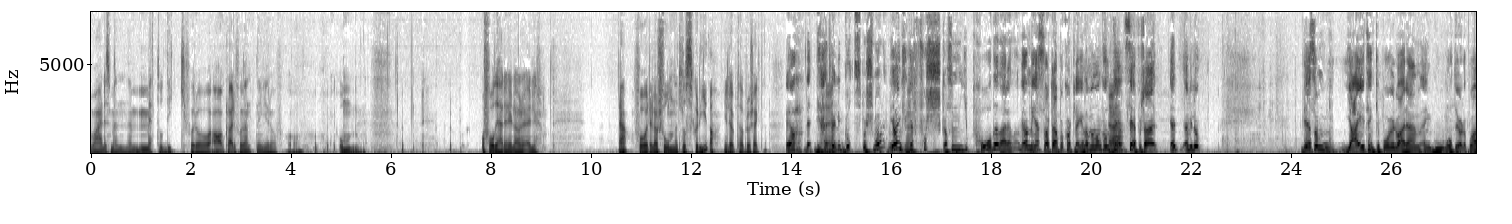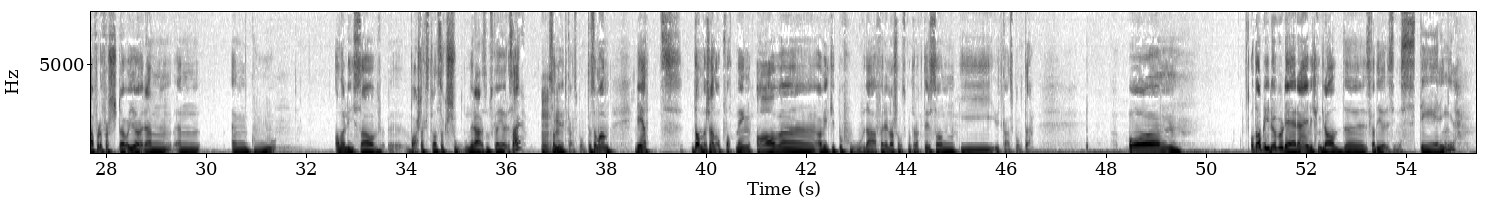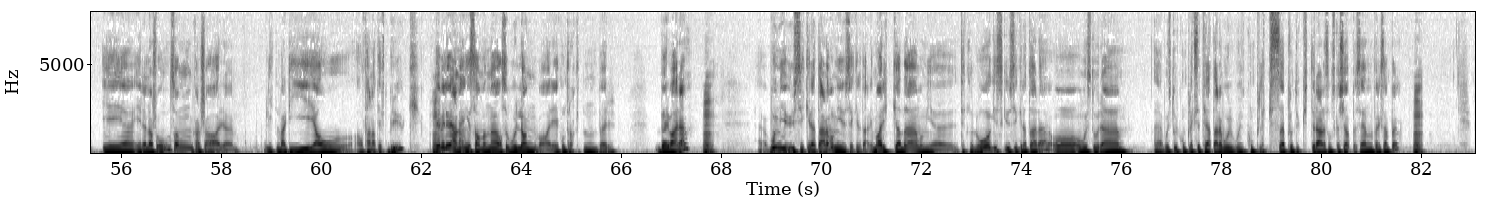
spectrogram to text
hva er liksom en metodikk for å avklare forventninger og, og, om Å få de her eller, ja, få relasjonene til å skli da, i løpet av prosjektet? Ja, det, det, er et veldig godt spørsmål. Vi har egentlig ikke ja. forska så mye på det der ennå. Vi har mest vært der på kartleggende, men man kan ja. se for seg jeg, jeg vil jo det som jeg tenker på vil være en, en, god måte å gjøre det på, er for det første å gjøre en, en, en god analyse av eh, hva slags transaksjoner er det som skal gjøres her, mm. som i utgangspunktet. Så man vet danner seg en oppfatning av, eh, av, hvilket behov det er for relasjonskontrakter sånn i utgangspunktet. Og og da blir det å vurdere i hvilken grad eh, skal det gjøres investeringer i, i relasjonen som kanskje har eh, liten verdi i all alternativt bruk. Mm. Det vil jo gjerne henge sammen med også hvor langvarig kontrakten bør, bør være. Mm. Hvor mye usikkerhet er det? Hvor mye usikkerhet er det i markedet? Hvor mye teknologisk usikkerhet er det? Og, og hvor store Eh, hvor stor kompleksitet er det? Hvor, hvor, komplekse produkter er det som skal kjøpes inn, f.eks.? Mm.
